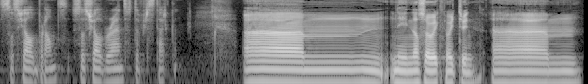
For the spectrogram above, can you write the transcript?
sociaal brand, social brand te versterken? Um, nee, dat zou ik nooit doen. Um,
